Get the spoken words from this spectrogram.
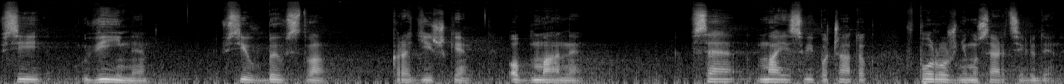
Всі війни, всі вбивства, крадіжки, обмани, все має свій початок в порожньому серці людини.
